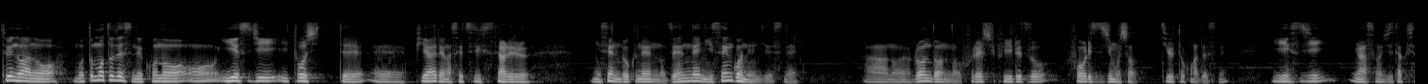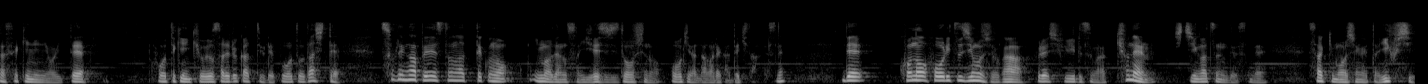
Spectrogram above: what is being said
というのはもともとですねこの ESG 投資って、えー、PRA が設立される2006年の前年2005年にですねあのロンドンのフレッシュフィールズ法律事務所っていうところがですね ESG がその受託者責任において法的に許容されるかっていうレポートを出してそれがベースとなってこの今までのその ESG 投資の大きな流れができたんですね。でこの法律事務所がフレッシュフィールズが去年7月にですねさっき申し上げた IFC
